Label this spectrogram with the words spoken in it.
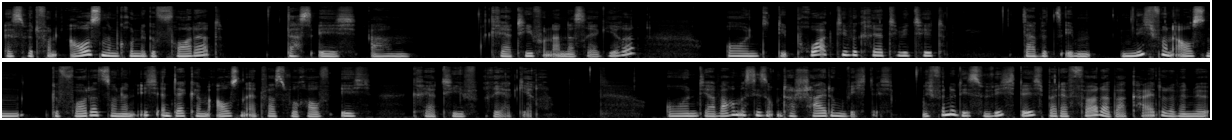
es wird von außen im Grunde gefordert, dass ich ähm, kreativ und anders reagiere. Und die proaktive Kreativität, da wird es eben nicht von außen gefordert, sondern ich entdecke im Außen etwas, worauf ich kreativ reagiere. Und ja, warum ist diese Unterscheidung wichtig? Ich finde, die ist wichtig bei der Förderbarkeit oder wenn wir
